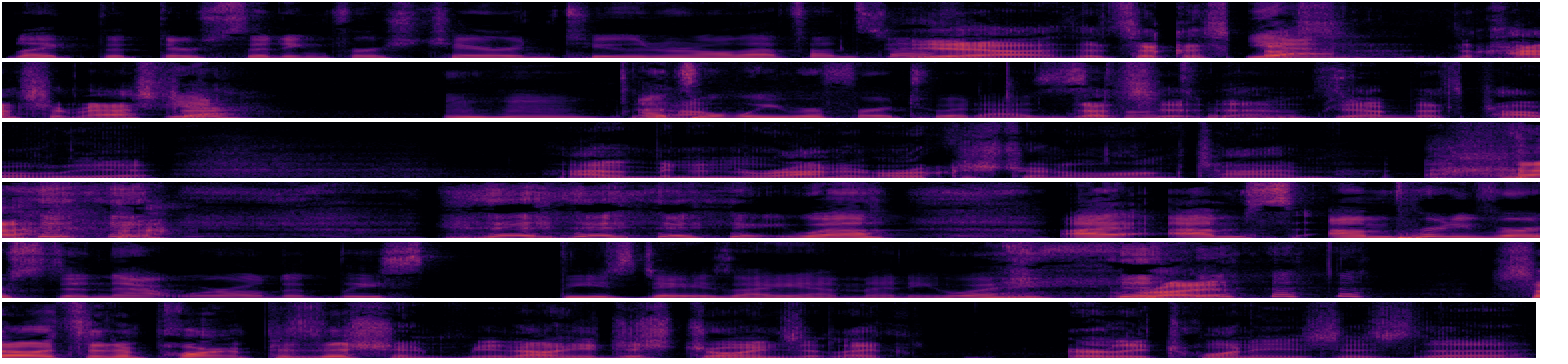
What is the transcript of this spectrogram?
like that they're sitting first chair in tune and all that fun stuff? Yeah, that's like a spec- Yeah. the concert master. Yeah. Mm-hmm. That's Yeah. what we refer to it as. That's it then. master. Yep, that's probably it. I haven't been around an orchestra in a long time. well, I, I'm I'm pretty versed in that world. At least these days, I am anyway. right. So it's an important position. You know, he just joins it like early twenties as the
